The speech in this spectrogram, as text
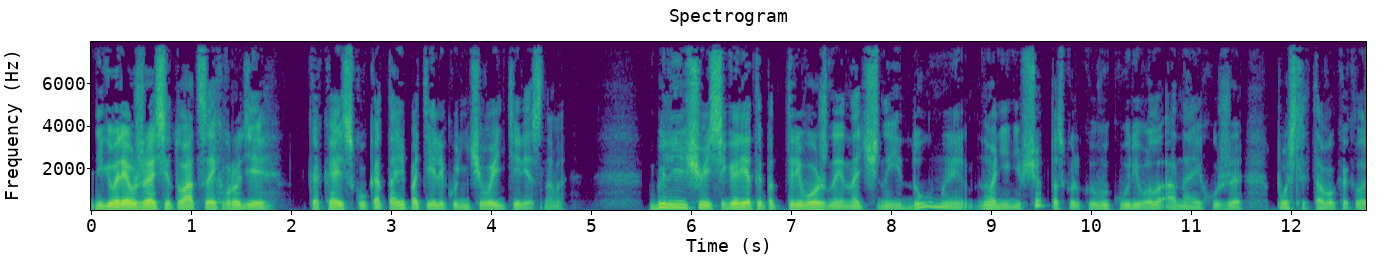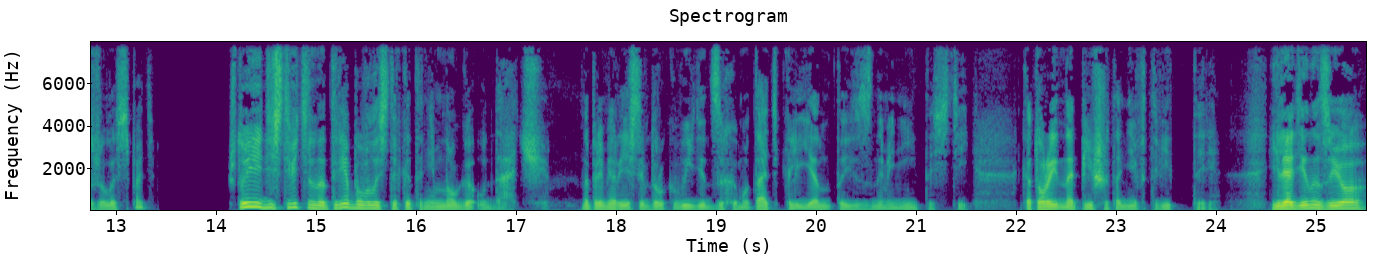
Не говоря уже о ситуациях вроде «какая скукота» и по телеку ничего интересного. Были еще и сигареты под тревожные ночные думы, но они не в счет, поскольку выкуривала она их уже после того, как ложилась спать. Что ей действительно требовалось, так это немного удачи. Например, если вдруг выйдет захомутать клиента из знаменитостей, который напишет о ней в Твиттере, или один из ее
